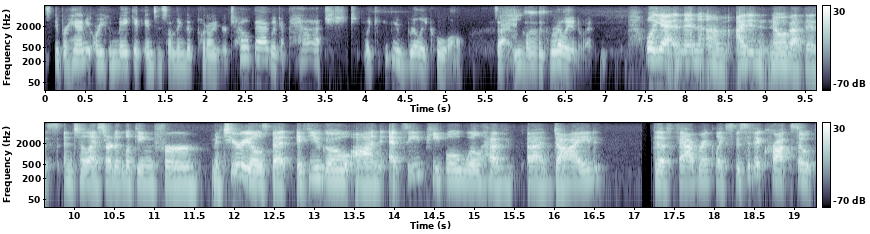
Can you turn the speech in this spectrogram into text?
super handy, or you can make it into something to put on your tote bag, like a patch. Like it could be really cool. Sorry, I'm like really into it. Well, yeah, and then um, I didn't know about this until I started looking for materials. But if you go on Etsy, people will have uh, dyed the fabric like specific cross. So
